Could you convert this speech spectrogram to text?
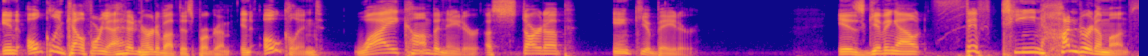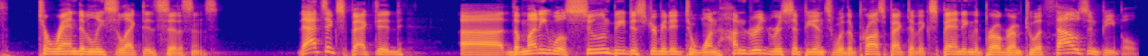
in Oakland, California, I hadn't heard about this program. In Oakland, Y Combinator, a startup incubator, is giving out fifteen hundred a month to randomly selected citizens. That's expected. Uh, the money will soon be distributed to 100 recipients with a prospect of expanding the program to 1,000 people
